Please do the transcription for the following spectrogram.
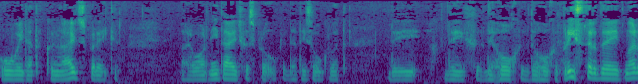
hoe wij dat kunnen uitspreken. Maar het wordt niet uitgesproken. Dat is ook wat de, de, de, hoge, de hoge priester deed. Maar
